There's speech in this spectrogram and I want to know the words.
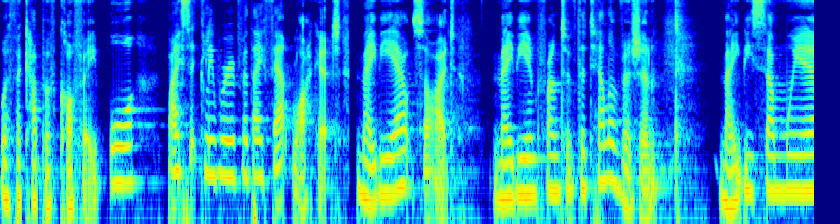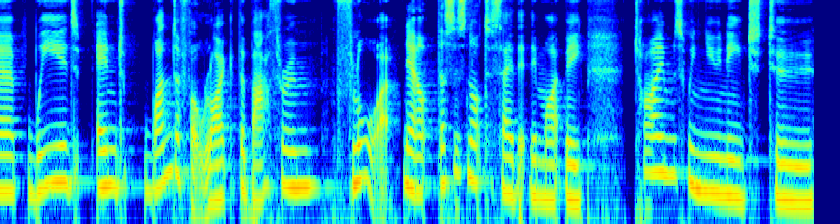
with a cup of coffee, or basically wherever they felt like it. Maybe outside, maybe in front of the television, maybe somewhere weird and wonderful like the bathroom floor. Now, this is not to say that there might be times when you need to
